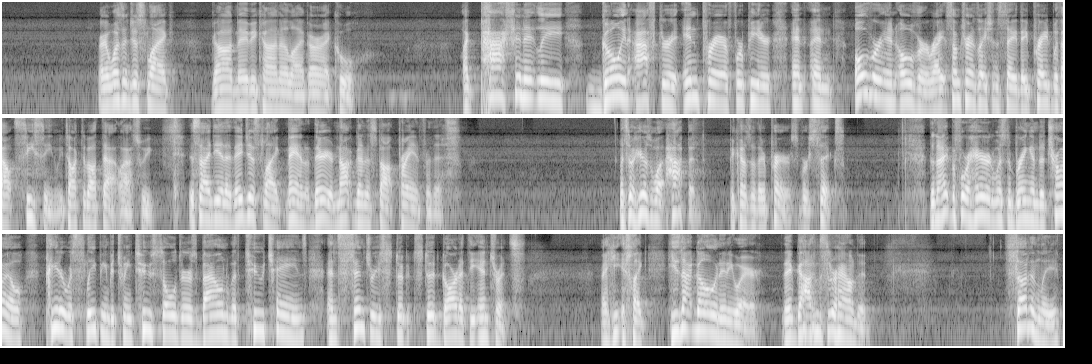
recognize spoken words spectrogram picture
Right? It wasn't just like, God maybe kind of like, all right, cool like passionately going after it in prayer for Peter and, and over and over, right? Some translations say they prayed without ceasing. We talked about that last week. This idea that they just like, man, they're not going to stop praying for this. And so here's what happened because of their prayers. Verse 6. The night before Herod was to bring him to trial, Peter was sleeping between two soldiers bound with two chains, and sentries stood, stood guard at the entrance. Right? He, like, he's not going anywhere. They've got him surrounded. Suddenly,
